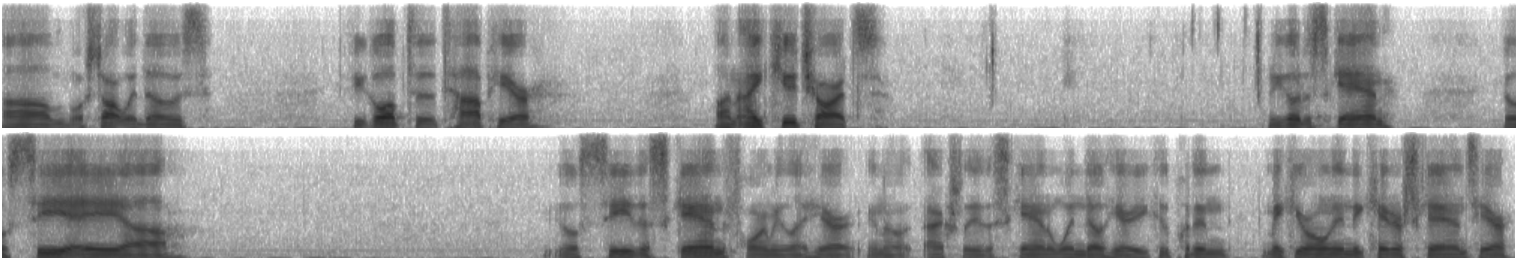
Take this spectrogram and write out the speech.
Um, we'll start with those. If you go up to the top here on IQ charts, you go to scan, you'll see a uh, you'll see the scan formula here you know actually the scan window here you could put in make your own indicator scans here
